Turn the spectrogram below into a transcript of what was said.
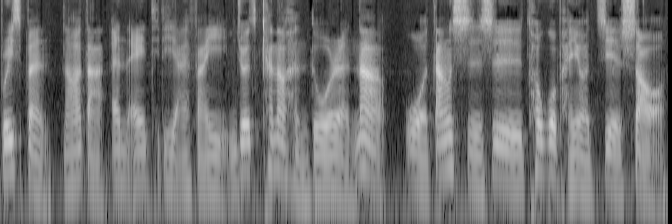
Brisbane，然后打 N A T T I 翻译，你就会看到很多人。那我当时是透过朋友介绍，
